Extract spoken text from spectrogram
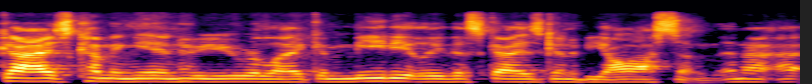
guys coming in who you were like immediately this guy is going to be awesome. And I,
